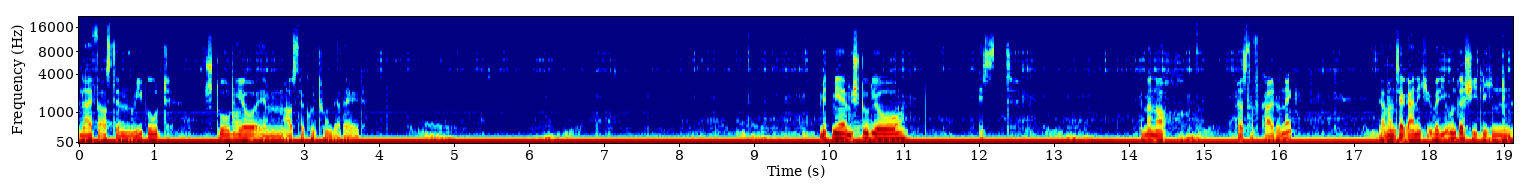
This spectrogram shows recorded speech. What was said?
Live aus dem Reboot Studio im Haus der Kulturen der Welt. Mit mir im Studio ist immer noch Christoph Kaldunek. Wir haben uns ja gar nicht über die unterschiedlichen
